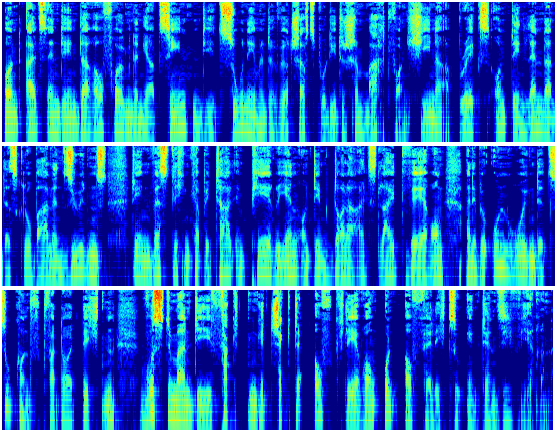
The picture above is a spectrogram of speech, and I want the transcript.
Und als in den darauffolgenden Jahrzehnten die zunehmende wirtschaftspolitische Macht von China, BRICS und den Ländern des globalen Südens den westlichen Kapitalimperien und dem Dollar als Leitwährung eine beunruhigende Zukunft verdeutlichten, wusste man die faktengecheckte Aufklärung unauffällig zu intensivieren.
